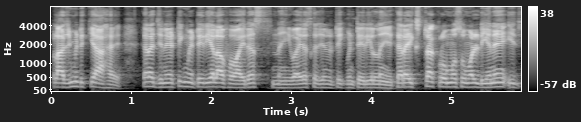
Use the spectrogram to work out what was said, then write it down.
प्लाज्मिड क्या है? कह रहा है जेनेटिक मटेरियल ऑफ़ वायरस नहीं वायरस का जेनेटिक मटेरियल नहीं है। कह रहा है extra chromosomal DNA is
